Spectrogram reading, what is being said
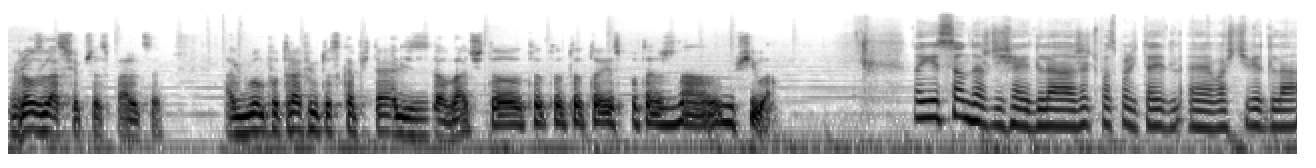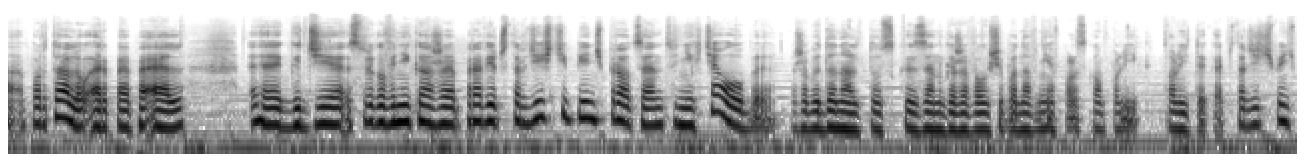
rozlasł się przez palce, a gdyby on potrafił to skapitalizować, to, to, to, to jest potężna siła. No jest sondaż dzisiaj dla Rzeczpospolitej, e, właściwie dla portalu rp.pl, e, gdzie, z którego wynika, że prawie 45% nie chciałoby, żeby Donald Tusk zaangażował się ponownie w polską politykę. 45,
